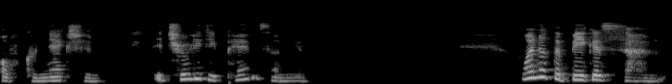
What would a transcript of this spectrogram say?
of connection, it truly depends on you. One of the biggest um,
